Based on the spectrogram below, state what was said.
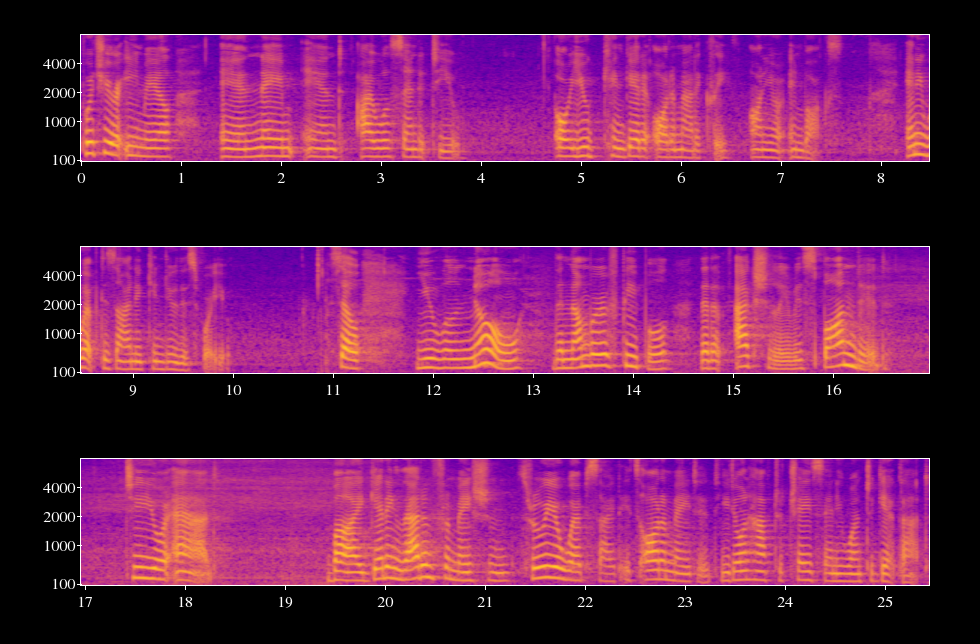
put your email and name and I will send it to you or you can get it automatically on your inbox. Any web designer can do this for you. So you will know the number of people that have actually responded to your ad by getting that information through your website. It's automated. You don't have to chase anyone to get that.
